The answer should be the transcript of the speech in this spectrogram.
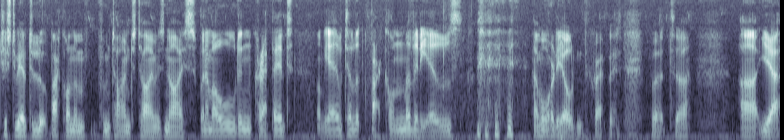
just to be able to look back on them from time to time is nice. When I'm old and decrepit, I'll be able to look back on my videos. I'm already old and decrepit, but uh, uh, yeah.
